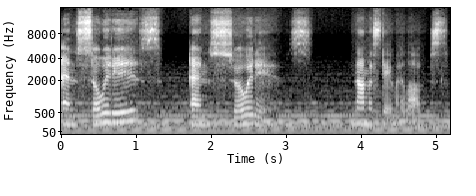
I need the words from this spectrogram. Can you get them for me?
And so it is, and so it is. Namaste, my loves.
